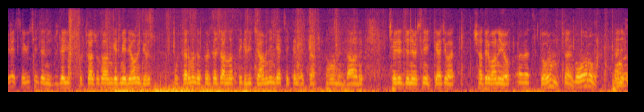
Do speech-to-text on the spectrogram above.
Evet sevgili seyircilerimiz bizler Yusuf Kurtçuğa Sokağı'nı gezmeye devam ediyoruz. Muhtarımın röportajı anlattığı gibi caminin gerçekten etrafı tamamen dağınık. Çevre düzenlemesine ihtiyacı var. Şadırvanı yok. Evet. Doğru mu muhtarım? Doğru. Yani Bunu-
